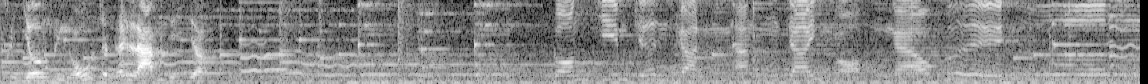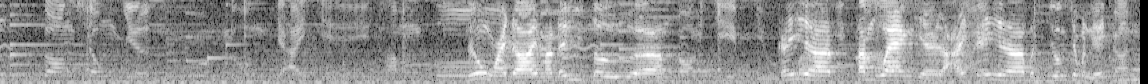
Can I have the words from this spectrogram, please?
cái giường đi ngủ chứ để làm gì giờ con chim trên cành ăn trái ngọt nếu ngoài đời mà đi từ uh, cái uh, tam quan về lại cái uh, bình dương cho mình nghĩ cũng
